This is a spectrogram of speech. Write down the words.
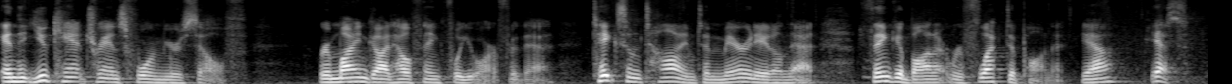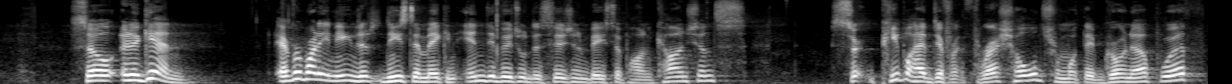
And that you can't transform yourself. Remind God how thankful you are for that. Take some time to marinate on that. Think about it, reflect upon it. Yeah? Yes. So, and again, everybody needs, needs to make an individual decision based upon conscience certain people have different thresholds from what they've grown up with.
